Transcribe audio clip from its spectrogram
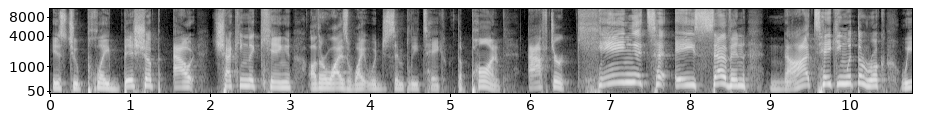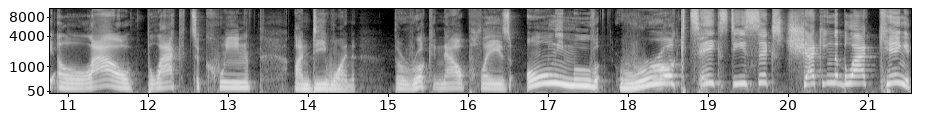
is to play bishop out, checking the king, otherwise white would simply take the pawn after king to a7, not taking with the rook, we allow black to queen on d1. The rook now plays only move rook takes d6, checking the black king.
